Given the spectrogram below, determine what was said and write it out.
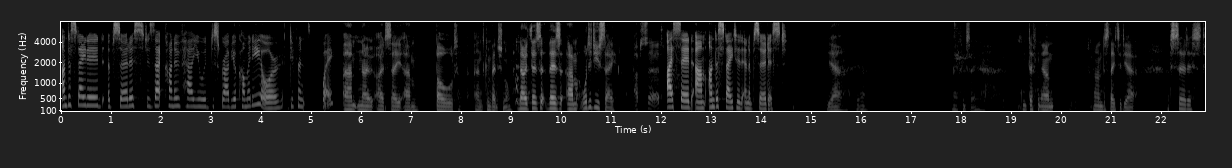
Understated, absurdist, is that kind of how you would describe your comedy or different way? Um, no, I'd say um, bold and conventional. no, there's there's um, what did you say? Absurd. I said um, understated and absurdist. Yeah, yeah, yeah. I think so. Yeah. Definitely un- understated. Yeah, absurdist.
